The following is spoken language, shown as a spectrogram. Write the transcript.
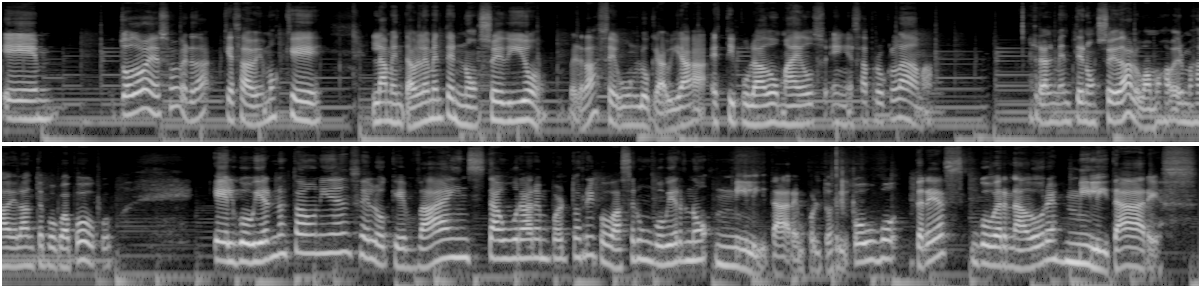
Em, todo eso, ¿verdad? Que sabemos que lamentablemente no se dio, ¿verdad? Según lo que había estipulado Miles en esa proclama. Realmente no se da, lo vamos a ver más adelante poco a poco el gobierno estadounidense lo que va a instaurar en Puerto Rico va a ser un gobierno militar. En Puerto Rico hubo tres gobernadores militares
